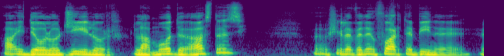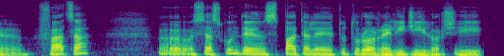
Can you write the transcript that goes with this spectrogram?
a ideologiilor la modă astăzi uh, și le vedem foarte bine uh, fața, uh, se ascunde în spatele tuturor religiilor și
